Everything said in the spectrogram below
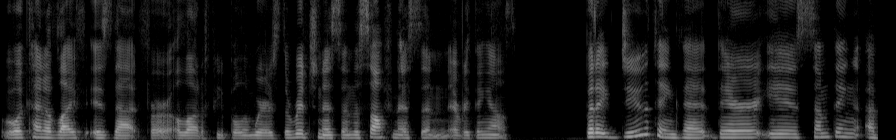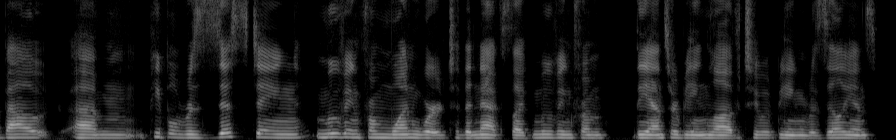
what kind of life is that for a lot of people and where's the richness and the softness and everything else? But i do think that there is something about um, people resisting moving from one word to the next like moving from the answer being love to it being resilience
